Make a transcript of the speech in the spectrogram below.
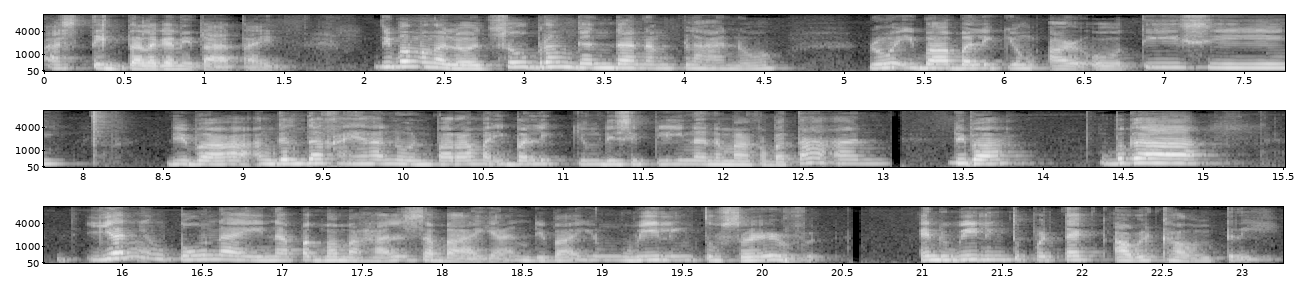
Astig talaga ni tatay. Di ba mga lord, sobrang ganda ng plano. No, ibabalik yung ROTC. Di ba? Ang ganda kaya nun para maibalik yung disiplina ng mga kabataan. Di ba? Kumbaga, yan yung tunay na pagmamahal sa bayan, di ba? Yung willing to serve and willing to protect our country.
